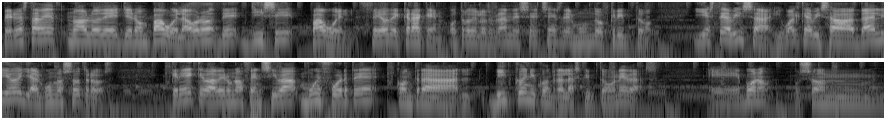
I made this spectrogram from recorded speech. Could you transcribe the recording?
Pero esta vez no hablo de Jerome Powell, hablo de GC Powell, CEO de Kraken, otro de los grandes exchanges del mundo cripto. Y este avisa, igual que avisaba Dalio y algunos otros, cree que va a haber una ofensiva muy fuerte contra Bitcoin y contra las criptomonedas. Eh, bueno, pues son,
